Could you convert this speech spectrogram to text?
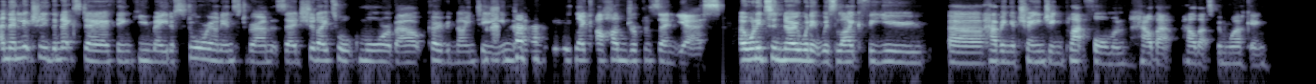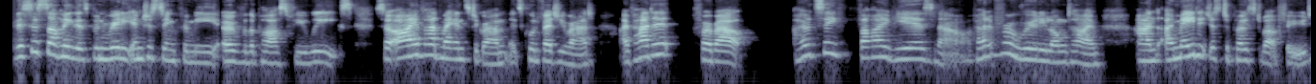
And then literally the next day, I think you made a story on Instagram that said, Should I talk more about COVID 19? it was like 100% yes. I wanted to know what it was like for you uh, having a changing platform and how that how that's been working. This is something that's been really interesting for me over the past few weeks. So I've had my Instagram, it's called Veggie Rad. I've had it for about I would say five years now. I've had it for a really long time. And I made it just to post about food.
